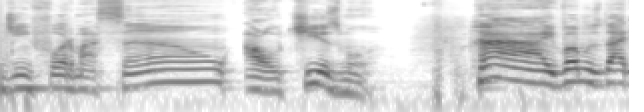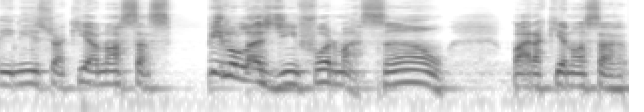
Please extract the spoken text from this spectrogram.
de informação, autismo. Ah, e vamos dar início aqui a nossas pílulas de informação para que a nossa,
